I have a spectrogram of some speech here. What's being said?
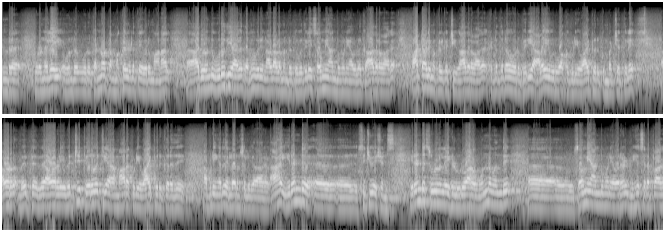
என்ற ஒரு நிலை ஒன்று ஒரு கண்ணோட்டம் மக்களிடத்தை வருமானால் அது வந்து உறுதியாக தருமபுரி நாடாளுமன்ற தொகுதியிலே சௌமியா அன்புமணி அவர்களுக்கு ஆதரவாக பாட்டாளி மக்கள் கட்சிக்கு ஆதரவாக கிட்டத்தட்ட ஒரு பெரிய அலையை உருவாக்கக்கூடிய வாய்ப்பு இருக்கும் பட்சத்திலே அவர் அவருடைய வெற்றி பெருவெற்றியாக மாறக்கூடிய வாய்ப்பு இருக்கிறது அப்படிங்கிறது எல்லோரும் சொல்லுகிறார்கள். ஆக இரண்டு சுச்சுவேஷன்ஸ் இரண்டு சூழ்நிலைகள் உருவாகும். ஒன்று வந்து சௌமியா அன்புமணி அவர்கள் மிக சிறப்பாக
